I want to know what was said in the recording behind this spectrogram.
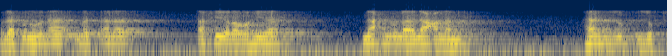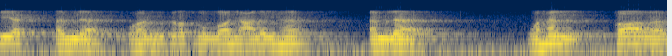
ولكن هنا مسألة أخيرة وهي نحن لا نعلم هل زكيت أم لا وهل ذكر اسم الله عليها أم لا وهل قام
